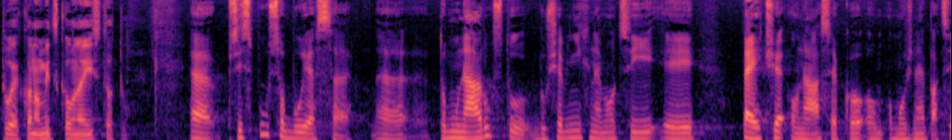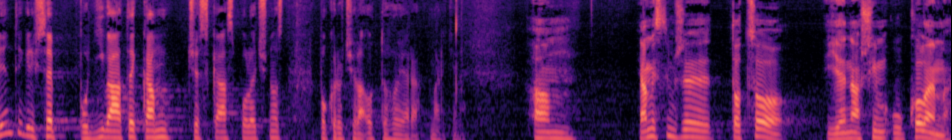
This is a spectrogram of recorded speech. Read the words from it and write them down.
tu ekonomickou nejistotu. Eh, přizpůsobuje se eh, tomu nárůstu duševních nemocí i péče o nás jako o, o možné pacienty, když se podíváte, kam česká společnost pokročila od toho jara, Martina? Um, já myslím, že to, co je naším úkolem,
